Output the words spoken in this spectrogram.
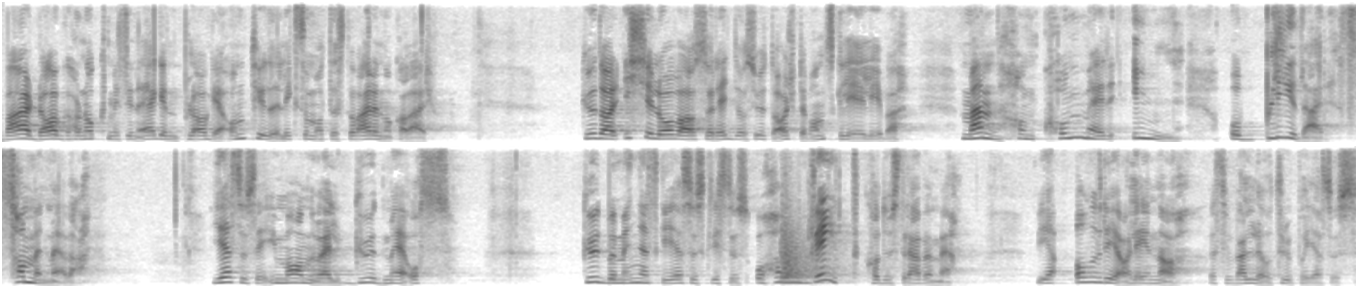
Hver dag har nok med sin egen plage antyder liksom at det skal være noe der. Gud har ikke lova oss å redde oss ut av alt det vanskelige i livet. Men han kommer inn og bli der sammen med deg. Jesus er Immanuel, Gud med oss. Gud bemennesker Jesus Kristus, og han vet hva du strever med. Vi er aldri alene hvis vi velger å tro på Jesus.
